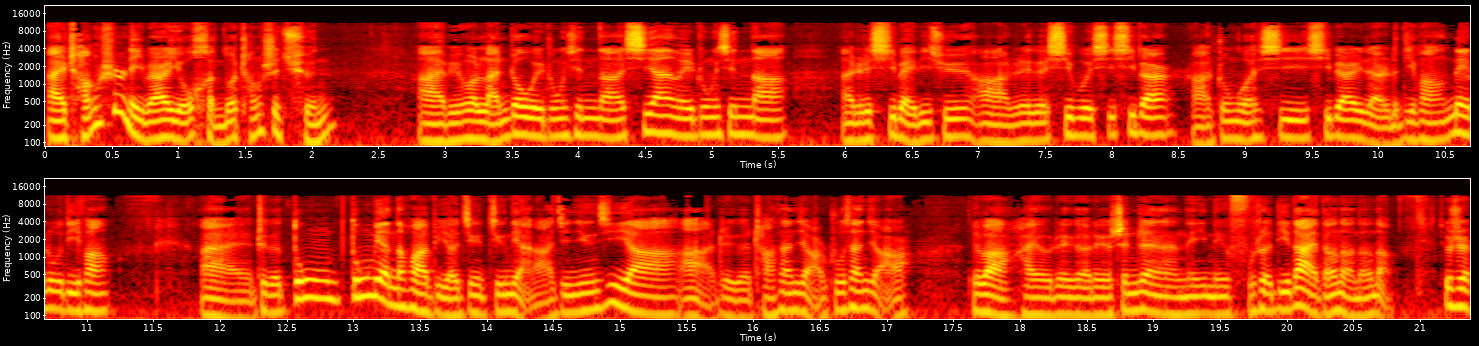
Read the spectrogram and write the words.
哎，城市里边有很多城市群，哎，比如说兰州为中心的、西安为中心的，啊这个西北地区啊，这个西部西西边啊，中国西西边一点的地方，内陆地方，哎，这个东东边的话比较经经典了，京津冀啊，啊，这个长三角、珠三角。对吧？还有这个这个深圳那那个辐射地带等等等等，就是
